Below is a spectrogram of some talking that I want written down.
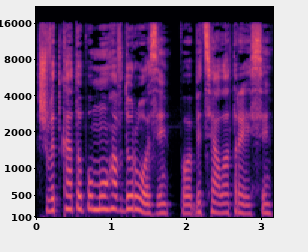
Швидка допомога в дорозі, пообіцяла Тресі.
